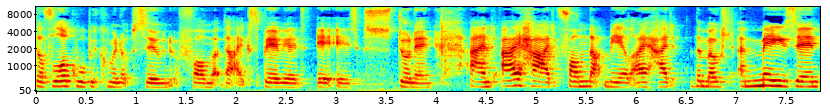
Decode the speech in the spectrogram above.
the vlog will be coming up soon from that experience. It is stunning. And I had from that meal I had the most amazing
